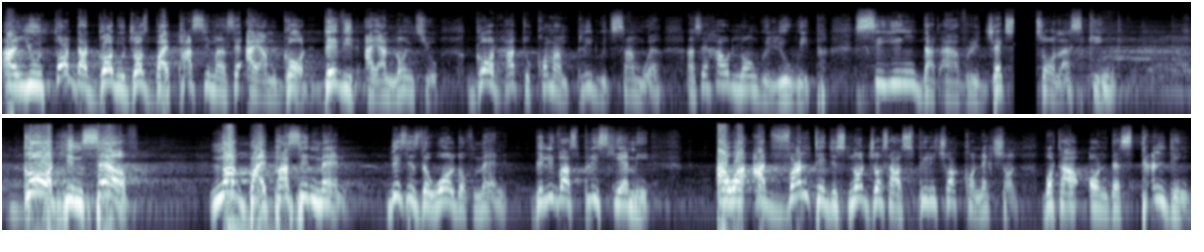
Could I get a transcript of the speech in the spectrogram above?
And you thought that God would just bypass him and say, I am God. David, I anoint you. God had to come and plead with Samuel and say, How long will you weep? Seeing that I have rejected Saul as king. God Himself, not bypassing men. This is the world of men. Believers, please hear me. Our advantage is not just our spiritual connection, but our understanding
